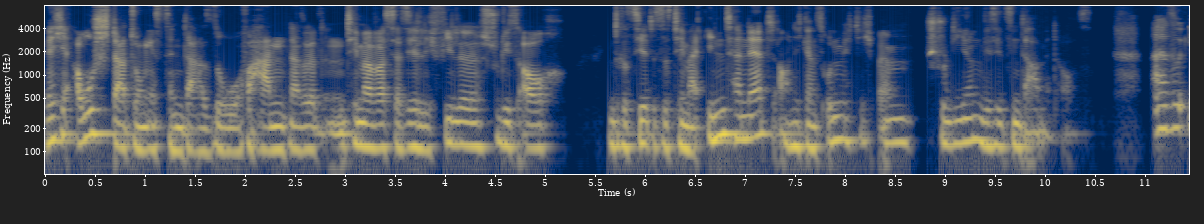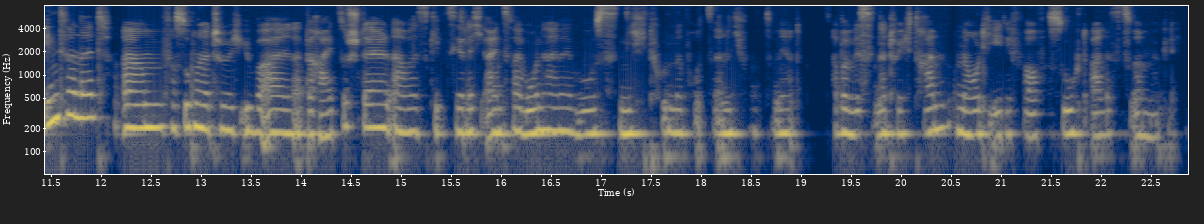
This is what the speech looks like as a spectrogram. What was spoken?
Welche Ausstattung ist denn da so vorhanden? Also ein Thema, was ja sicherlich viele Studis auch interessiert, ist das Thema Internet, auch nicht ganz unwichtig beim Studieren. Wie sieht es denn damit aus? Also Internet ähm, versuchen wir natürlich überall bereitzustellen, aber es gibt sicherlich ein, zwei Wohnheime, wo es nicht hundertprozentig funktioniert. Aber wir sind natürlich dran und auch die EDV versucht, alles zu ermöglichen.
